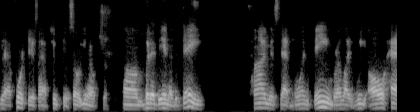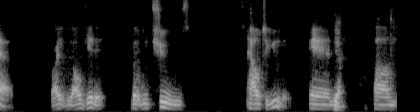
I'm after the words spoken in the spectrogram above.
you have four kids, I have two kids. So you know, sure. um, but at the end of the day, time is that one thing, bro. Like we all have, right? We all get it, but we choose how to use it. And yeah, um,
